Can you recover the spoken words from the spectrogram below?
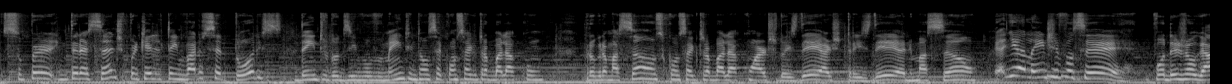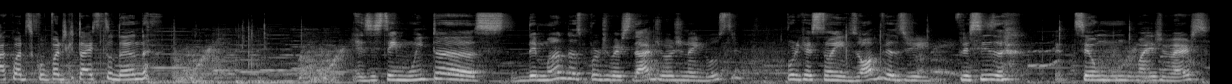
super interessante porque ele tem vários setores dentro do desenvolvimento, então você consegue trabalhar com programação, você consegue trabalhar com arte 2D, arte 3D, animação. E além de você poder jogar com a desculpa de que está estudando. Existem muitas demandas por diversidade hoje na indústria por questões óbvias de precisa ser um mundo mais diverso.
